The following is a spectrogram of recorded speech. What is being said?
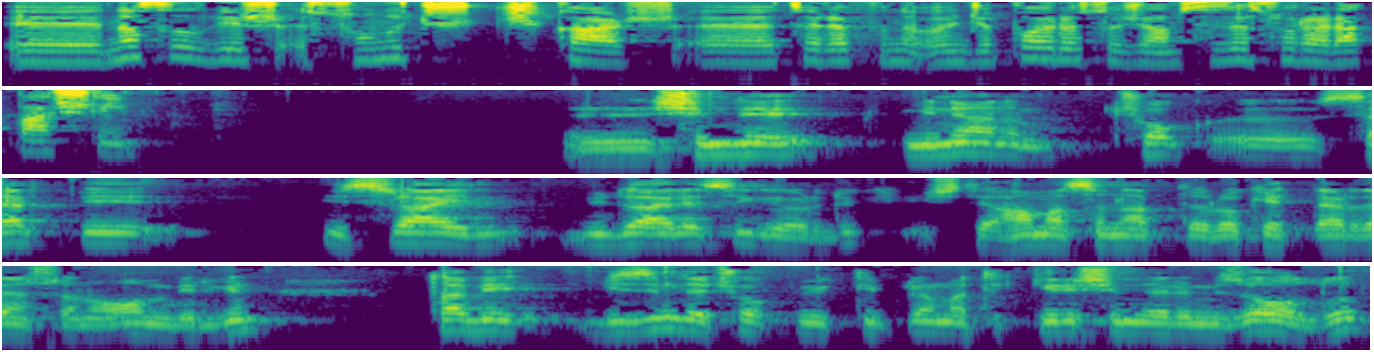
E, nasıl bir sonuç çıkar e, tarafını önce Poyraz Hocam size sorarak başlayayım. Ee, Şimdi Mine Hanım çok e, sert bir İsrail müdahalesi gördük. İşte Hamas'ın attığı roketlerden sonra 11 gün. Tabii bizim de çok büyük diplomatik girişimlerimiz oldu.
